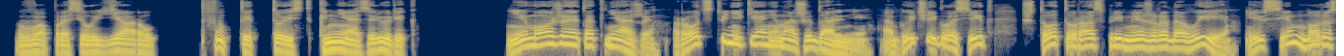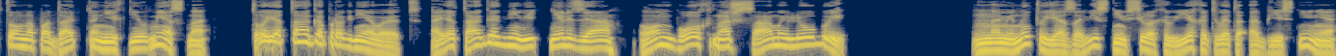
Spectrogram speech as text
– вопросил Ярл. Тфу ты, то есть князь Рюрик. «Не може это, княже. Родственники они наши дальние. Обычай гласит, что то раз межродовые, и всем множеством нападать на них невместно. То Ятага прогневают, а Ятага гневить нельзя. Он бог наш самый любый. На минуту я завис не в силах въехать в это объяснение,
